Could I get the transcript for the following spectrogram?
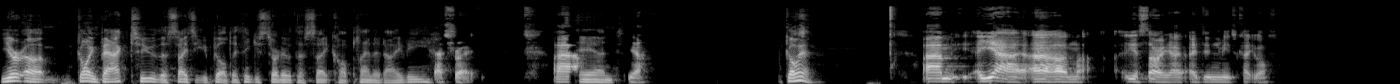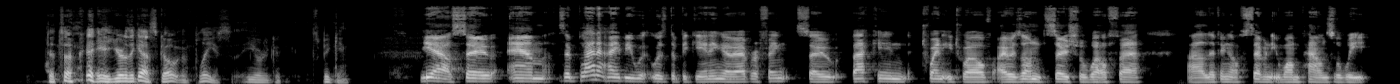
you're um, going back to the sites that you built. I think you started with a site called Planet Ivy. That's right. Uh, and yeah, go ahead. Um, yeah, um, yeah. Sorry, I, I, didn't mean to cut you off. That's okay. You're the guest. Go, please. You're speaking. Yeah, so um, so Planet Ivy w- was the beginning of everything. So back in 2012, I was on social welfare, uh, living off 71 pounds a week.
